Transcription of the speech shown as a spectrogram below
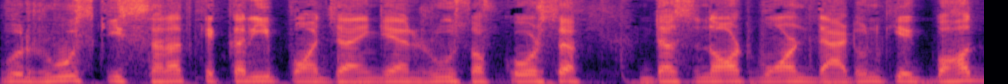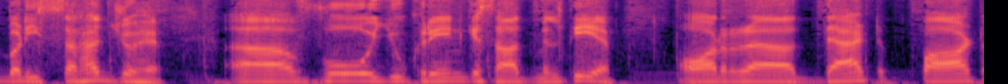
वो रूस की सरहद के करीब पहुँच जाएँगे। एंड रूस of course does not want that उनकी एक बहुत बड़ी सरहद जो है वो यूक्रेन के साथ मिलती है और that part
